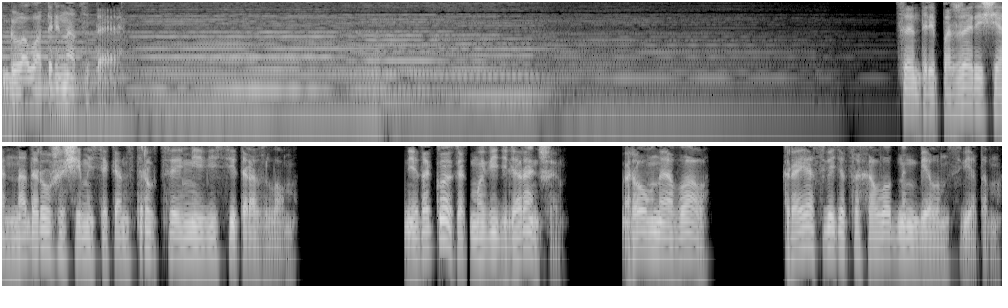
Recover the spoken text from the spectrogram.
Глава 13 центре пожарища над рушащимися конструкциями висит разлом. Не такой, как мы видели раньше. Ровный овал. Края светятся холодным белым светом.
